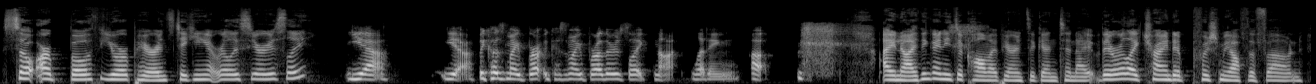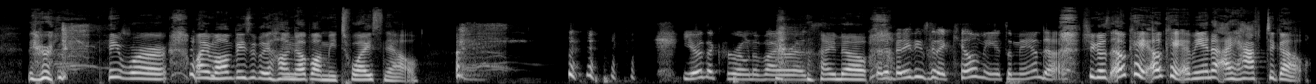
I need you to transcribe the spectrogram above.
So are both your parents taking it really seriously? Yeah. Yeah, because my bro- because my brother's like not letting up. I know. I think I need to call my parents again tonight. They were like trying to push me off the phone. They were, they were, my mom basically hung up on me twice now. You're the coronavirus. I know. but if anything's gonna kill me, it's Amanda. She goes, okay, okay, Amanda, I have to go.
